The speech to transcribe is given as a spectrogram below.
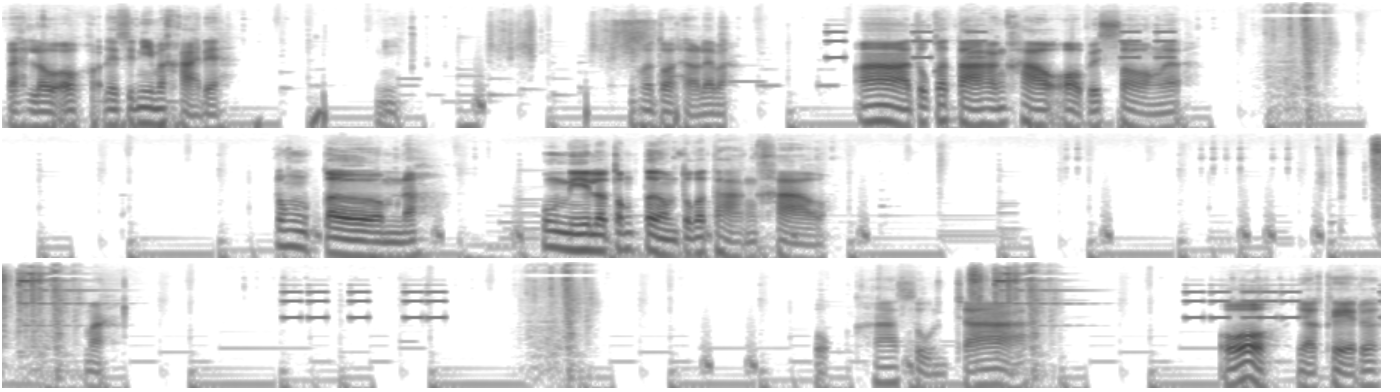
ไป เราเอาเดซนี่มาขายเด้นี่ มีคนต่อแถวอะไรปะอ่า ตุ๊กตาข้างคาวออกไปสองแล้ว ต้องเติมนะ พรุ่งนี้เราต้องเติมตุ๊กตาข้างคาว ห้าศูนย์จ้า โอ้ อยากเทรดด้วย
